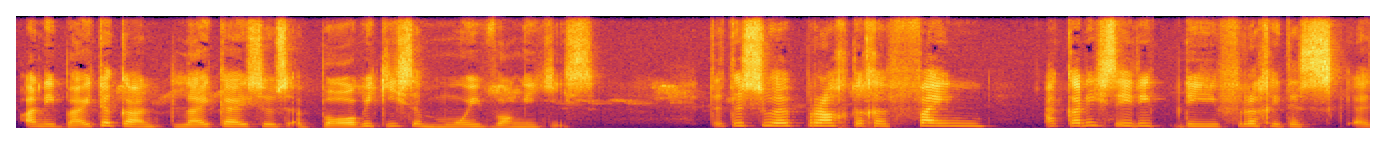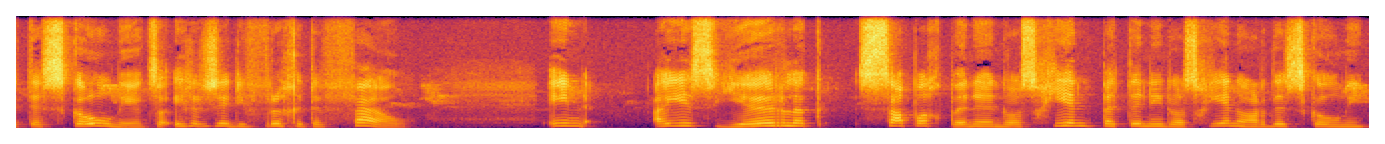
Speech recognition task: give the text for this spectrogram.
aan die buitenkant lyk hy soos een babiekies en mooi wangiekies. Dit is so'n prachtige, fijn, ek kan nie sê die, die vrug het een skul nie, ek sal eerder sê die vrug het een vel. En hy is heerlik sappig binnen, en daar is geen pitte nie, daar is geen harde skul nie.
